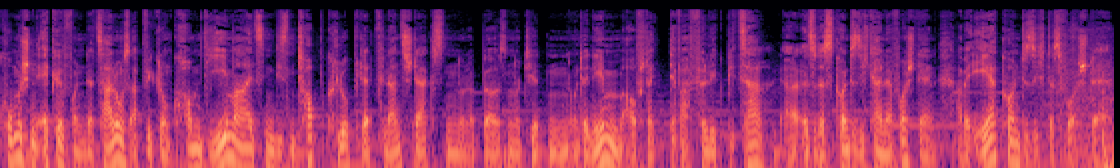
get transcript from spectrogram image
komischen Ecke von der Zahlungsabwicklung kommt, jemals in diesen Top-Club der finanzstärksten oder börsennotierten Unternehmen aufsteigt, der war völlig bizarr. Ja, also das konnte sich keiner vorstellen. Aber er konnte sich das vorstellen.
